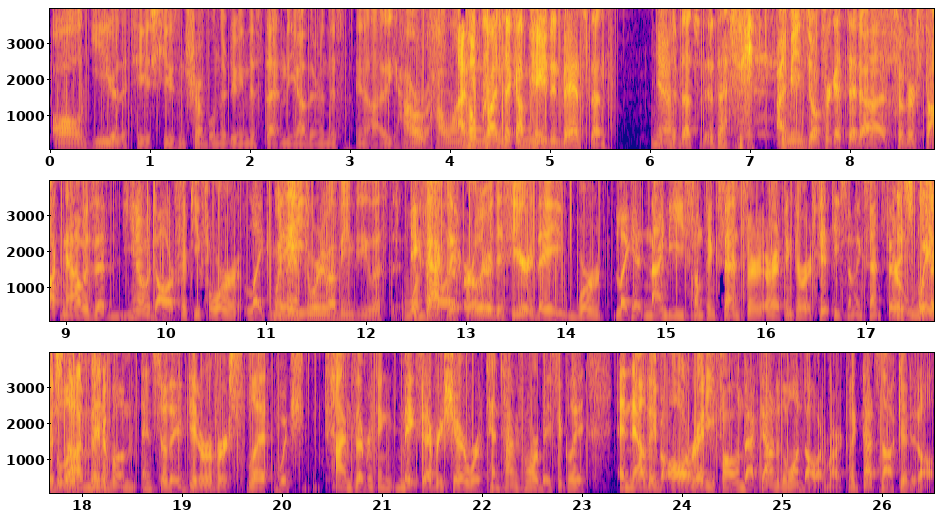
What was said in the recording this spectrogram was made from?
all year that THQ's in trouble and they're doing this, that, and the other. And this, know, like, uh, how how long? I hope Crytek got paid in advance then. Yeah. If that's if that's the case. I mean, don't forget that. Uh, so their stock now is at you know a dollar fifty four. Like when they, they have to worry about being delisted. Exactly. Earlier this year, they were like at ninety something cents, or, or I think they were at fifty something cents. They're split way their below stock, the minimum, and so they did a reverse split, which times everything, makes every share worth ten times more, basically. And now they've already fallen back down to the one dollar mark. Like that's not good at all.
